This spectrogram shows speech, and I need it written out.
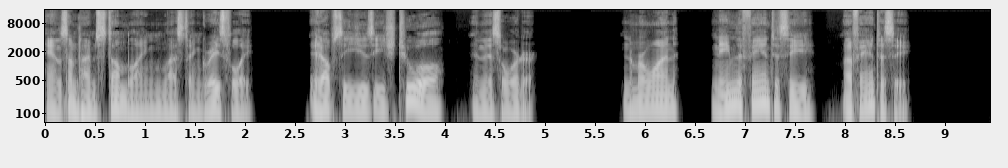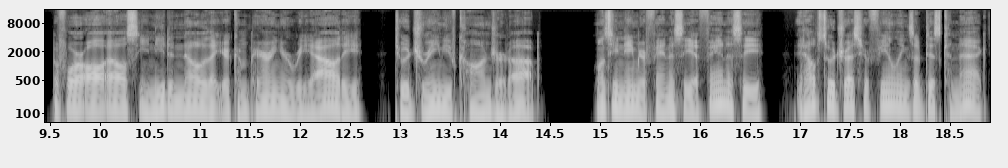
and sometimes stumbling less than gracefully. It helps to use each tool in this order. Number one, name the fantasy a fantasy. Before all else, you need to know that you're comparing your reality to a dream you've conjured up. Once you name your fantasy a fantasy, it helps to address your feelings of disconnect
